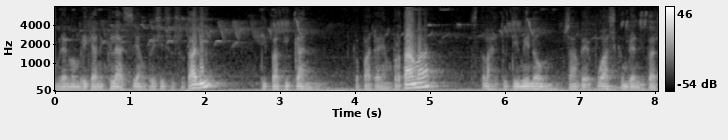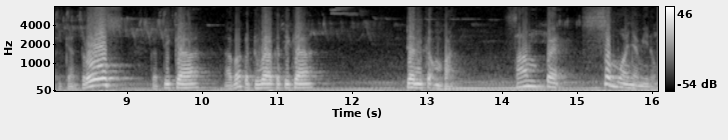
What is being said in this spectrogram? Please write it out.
kemudian memberikan gelas yang berisi susu tadi dibagikan kepada yang pertama. Setelah itu diminum sampai puas kemudian dibagikan terus. Ketiga apa kedua ketiga dan keempat. Sampai semuanya minum.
